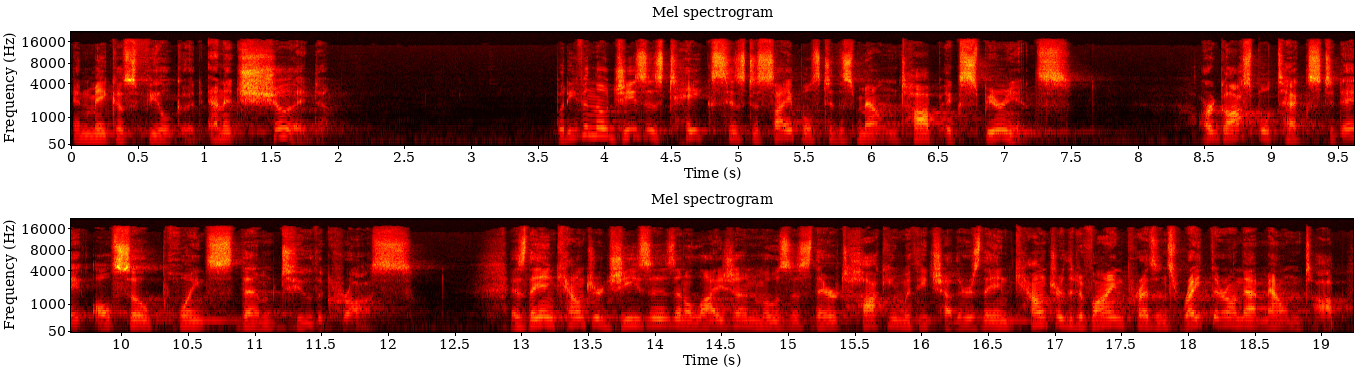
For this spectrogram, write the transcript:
and make us feel good, and it should. But even though Jesus takes his disciples to this mountaintop experience, our gospel text today also points them to the cross. As they encounter Jesus and Elijah and Moses, they're talking with each other. As they encounter the divine presence right there on that mountaintop,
